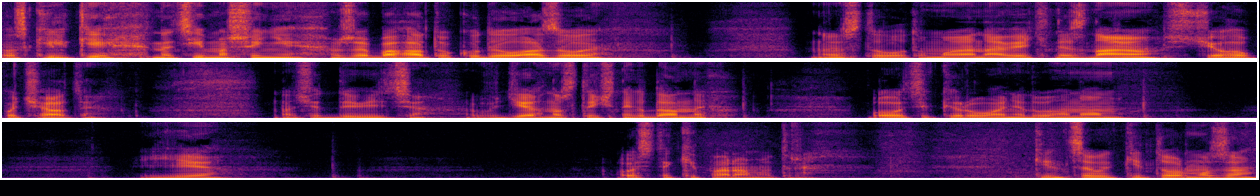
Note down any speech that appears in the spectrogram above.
Оскільки на цій машині вже багато куди лазили на СТО, тому я навіть не знаю, з чого почати. Значить, дивіться, в діагностичних даних блоці керування двигуном є ось такі параметри. Кінцевики тормоза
